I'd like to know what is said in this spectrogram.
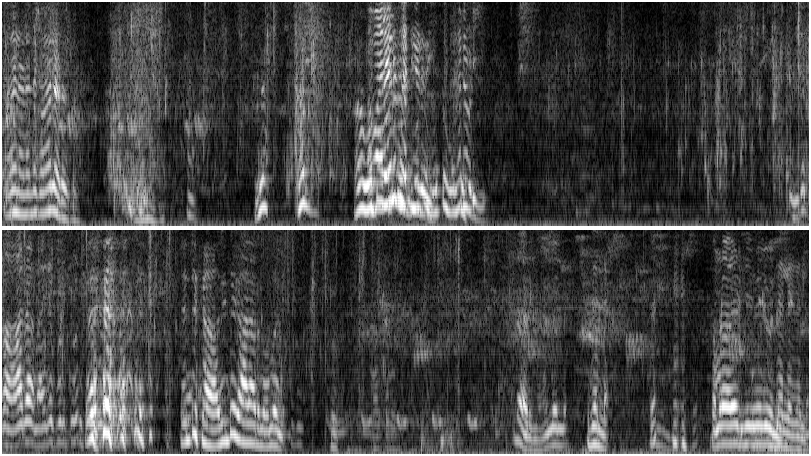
അങ്ങനെയാണ് എന്റെ കാലെടുക്കും ആ, വലയിലോട്ട് തട്ടിയിട് നീ. എന്നിട്ട് പിടിക്കും. എന്റെ കാ നിന്റെ കാലായിരുന്നു ഒന്നല്ല? ഇതല്ല. നമ്മുടെ ഇതല്ല? ഇതല്ല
